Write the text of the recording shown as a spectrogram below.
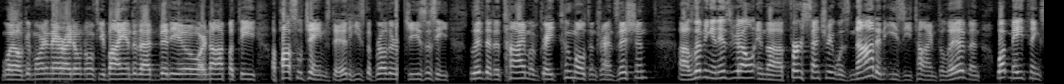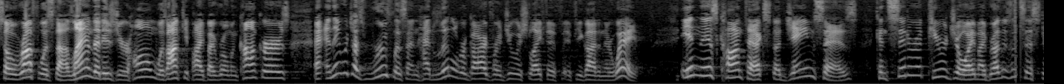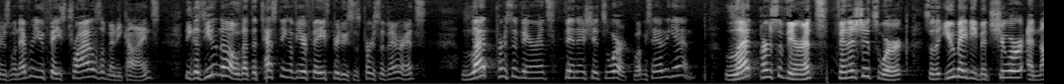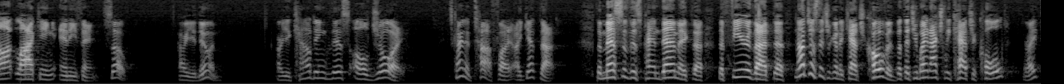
Well, good morning there. I don't know if you buy into that video or not, but the Apostle James did. He's the brother of Jesus. He lived at a time of great tumult and transition. Uh, living in Israel in the first century was not an easy time to live, and what made things so rough was the land that is your home was occupied by Roman conquerors, and, they were just ruthless and had little regard for a Jewish life if, if you got in their way. In this context, uh, James says, Consider it pure joy, my brothers and sisters, whenever you face trials of many kinds, because you know that the testing of your faith produces perseverance. Let perseverance finish its work. Let me say that again. Let perseverance finish its work so that you may be mature and not lacking anything. So, how are you doing? Are you counting this all joy? It's kind of tough. I, I get that the mess of this pandemic, the, the fear that uh, not just that you're going to catch COVID, but that you might actually catch a cold, right?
